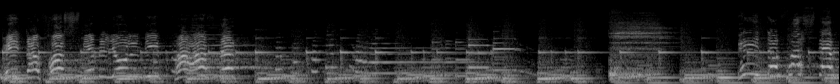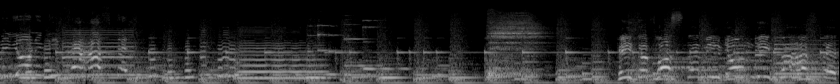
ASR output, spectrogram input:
Peter Voss, der Millionendieb, verhaftet. Millionendieb, verhaftet. Peter Voss, der Millionendieb, verhaftet.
